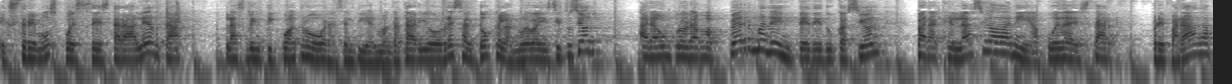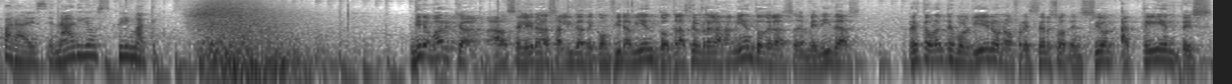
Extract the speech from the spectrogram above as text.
extremos, pues se estará alerta las 24 horas del día. El mandatario resaltó que la nueva institución hará un programa permanente de educación para que la ciudadanía pueda estar preparada para escenarios climáticos. Dinamarca acelera la salida de confinamiento tras el relajamiento de las medidas. Restaurantes volvieron a ofrecer su atención a clientes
